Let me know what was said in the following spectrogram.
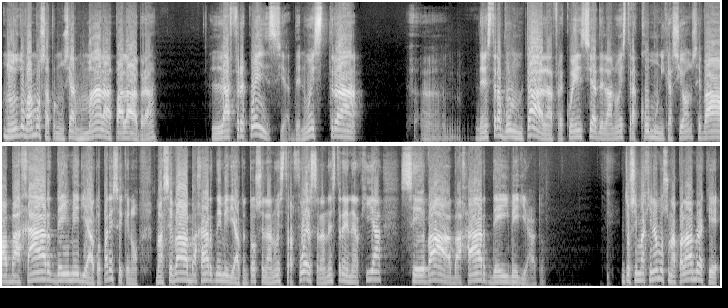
nosotros vamos a pronunciar mala palabra, la frecuencia de nuestra, eh, de nuestra voluntad, la frecuencia de la nuestra comunicación se va a bajar de inmediato. Parece que no, pero se va a bajar de inmediato. Entonces la nuestra fuerza, la nuestra energía se va a bajar de inmediato. Entonces imaginamos una palabra que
